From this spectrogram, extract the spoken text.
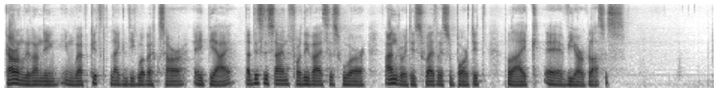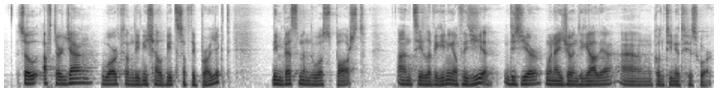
currently landing in WebKit, like the WebXR API that is designed for devices where Android is widely supported, like uh, VR glasses. So after Jan worked on the initial bits of the project, the investment was paused until the beginning of this year, this year when I joined Igalia and continued his work.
